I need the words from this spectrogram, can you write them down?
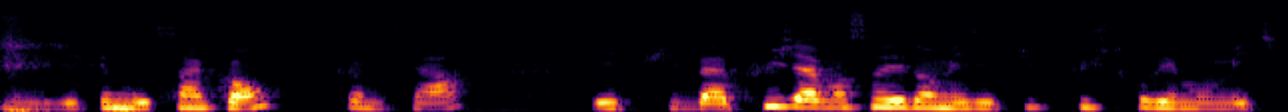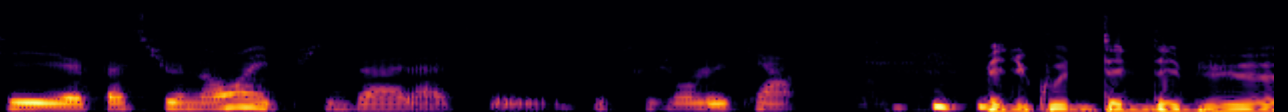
Donc j'ai fait mes 5 ans comme ça. Et puis, bah, plus j'avançais dans mes études, plus je trouvais mon métier passionnant. Et puis, bah, là, c'est toujours le cas. Mais du coup, dès le début,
